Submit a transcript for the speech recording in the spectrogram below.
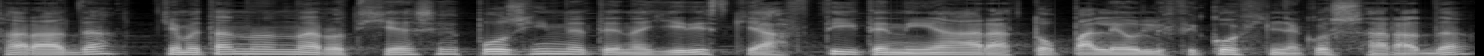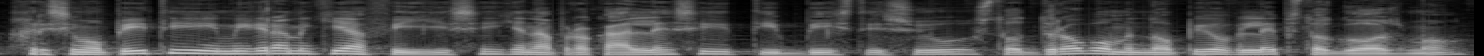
1940 και μετά να αναρωτιέσαι πώς γίνεται να γυρίστηκε αυτή η ταινία, άρα το παλαιολιθικό 1940, χρησιμοποιεί τη μη γραμμική αφήγηση για να προκαλέσει την πίστη σου στον τρόπο με τον οποίο βλέπεις τον κόσμο,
